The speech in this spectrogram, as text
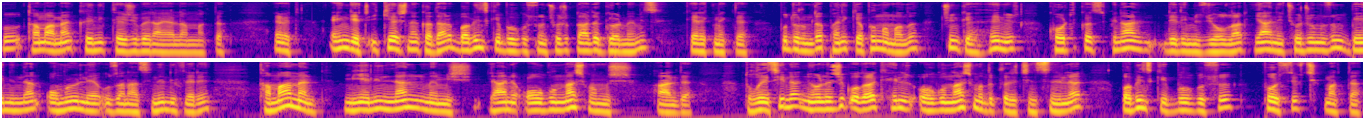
Bu tamamen klinik tecrübeyle ayarlanmakta. Evet, en geç 2 yaşına kadar Babinski bulgusunu çocuklarda görmemiz gerekmekte. Bu durumda panik yapılmamalı çünkü henüz kortikospinal dediğimiz yollar yani çocuğumuzun beyninden omuriliğe uzanan sinir lifleri tamamen miyelinlenmemiş yani olgunlaşmamış halde. Dolayısıyla nörolojik olarak henüz olgunlaşmadıkları için sinirler Babinski bulgusu pozitif çıkmakta.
